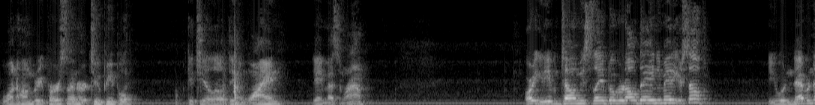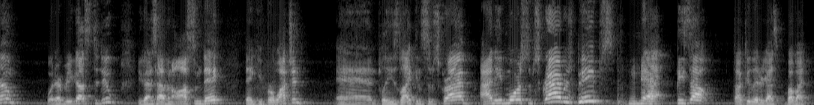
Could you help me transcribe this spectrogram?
one hungry person or two people. Get you a little thing of wine. You ain't messing around. Or you could even tell them you slaved over it all day and you made it yourself. You would never know. Whatever you got to do. You guys have an awesome day. Thank you for watching. And please like and subscribe. I need more subscribers, peeps. Peace out. Talk to you later, guys. Bye-bye.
